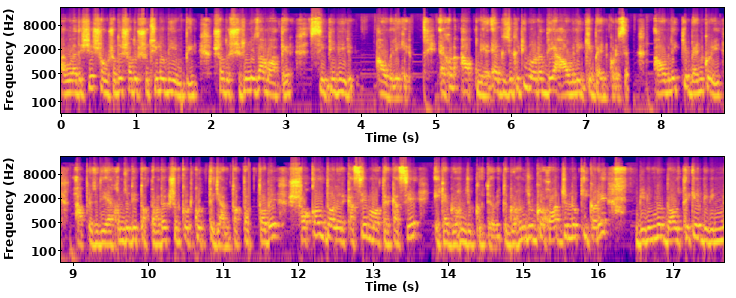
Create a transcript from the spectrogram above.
বাংলাদেশের সংসদের সদস্য ছিল বিএনপির, সদস্য ছিল জামায়াতের সিপিবির, আওয়ামী লীগের। এখন আপনি এক্সিকিউটিভ অর্ডার দিয়ে আওয়ামী লীগকে ব্যান করেছেন। আওয়ামী লীগকে ব্যান করে আপনি যদি এখন যদি তত্ত্বাবধায়ক সরকার করতে যান তবে সকল দলের কাছে, মতের কাছে এটা গ্রহণযোগ্য হতে হবে। তো গ্রহণযোগ্য হওয়ার জন্য কি করে? বিভিন্ন দল থেকে বিভিন্ন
